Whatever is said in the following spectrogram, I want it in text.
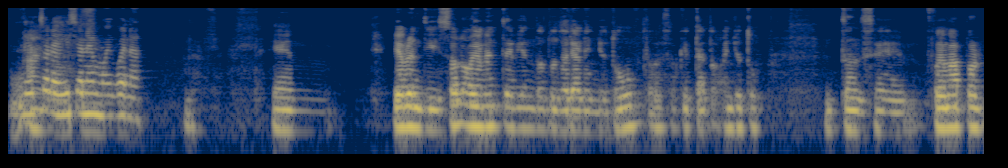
de Ah, hecho la edición es muy buena. Em, yo aprendí solo, obviamente, viendo tutoriales en YouTube, todo eso que está todo en YouTube. Entonces, fue más por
